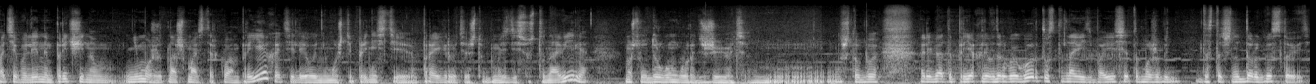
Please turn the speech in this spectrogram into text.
по тем или иным причинам не может наш мастер к вам приехать, или вы не можете принести проигрыватель, чтобы мы здесь установили, может, вы в другом городе живете, чтобы ребята приехали в другой город установить, боюсь, это может быть достаточно дорого стоить.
